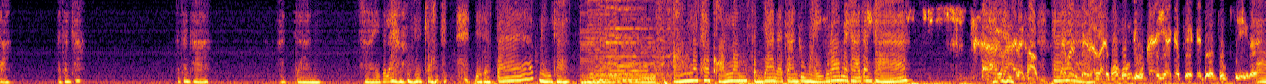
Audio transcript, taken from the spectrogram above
ค่ะ อาจารย์คะอาจารย์คะอาจารย์หายไปแล้วนะคะเดี๋ยวเดี๋ยวแป๊บหนึ่งค่ะ เอาละค่ะ ขอลองสัญญาณอาจารย์ดูใหม่อีกรอบนะคะ อาจารย์ขาได้เลยครับค่ะแต่มันเป็นอะไรเพราะผมอยู่ใกล้แยกเกษตรจะโดนทุกทีเลยอ๋อ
